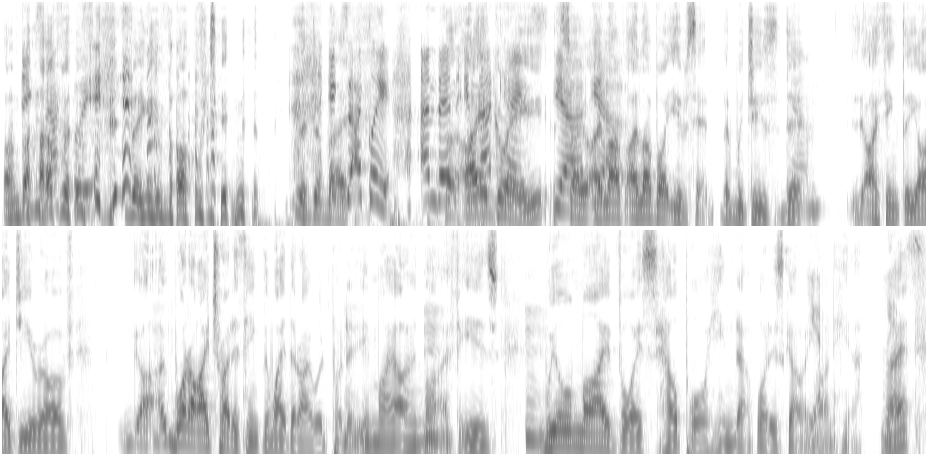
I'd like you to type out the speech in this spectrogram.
on behalf exactly. of being involved in the debate. Exactly. And then I agree. Case, yeah, so I love I love what you've said, which is that. I think the idea of uh, what I try to think, the way that I would put it in my own Mm. life is will my voice help or hinder what is going Yeah. on here? Right. Yes.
